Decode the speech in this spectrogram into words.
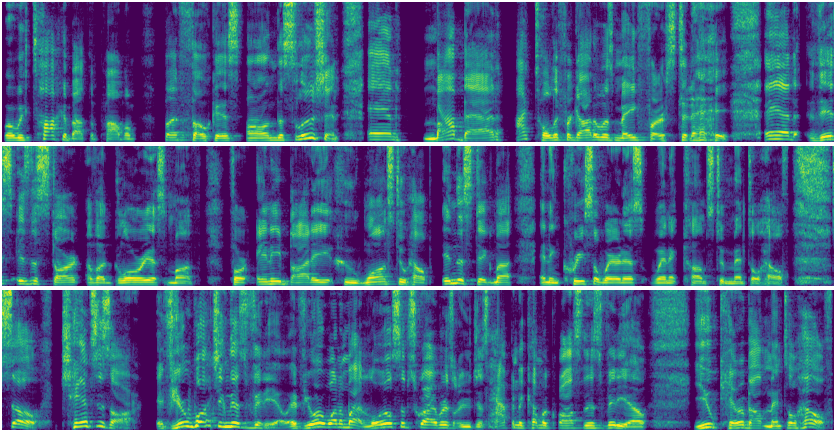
where we talk about the problem, but focus on the solution. And my bad, I totally forgot it was May 1st today. And this is the start of a glorious month for anybody who wants to help in the stigma and increase awareness when it comes to mental health. So chances are, if you're watching this video, if you're one of my loyal subscribers or you just happen to come across this video, you care about mental health.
